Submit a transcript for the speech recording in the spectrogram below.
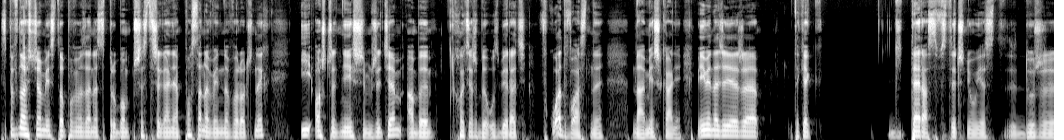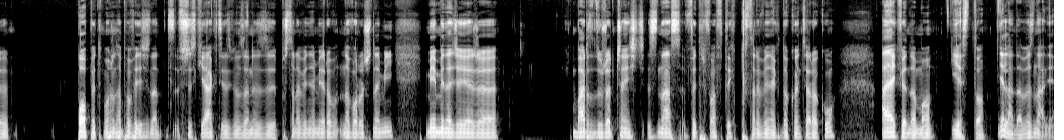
Z pewnością jest to powiązane z próbą przestrzegania postanowień noworocznych i oszczędniejszym życiem, aby chociażby uzbierać wkład własny na mieszkanie. Miejmy nadzieję, że tak jak teraz w styczniu jest duży popyt, można powiedzieć, na wszystkie akcje związane z postanowieniami noworocznymi. Miejmy nadzieję, że bardzo duża część z nas wytrwa w tych postanowieniach do końca roku, a jak wiadomo, jest to nie lada wyznanie,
